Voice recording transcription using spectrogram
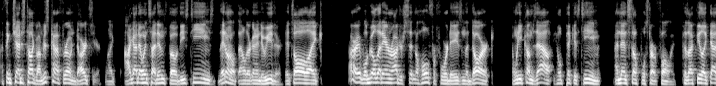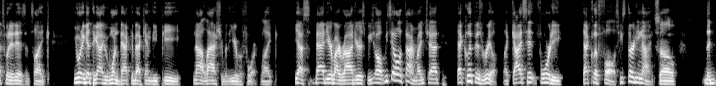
I think Chad just talked about. I'm just kind of throwing darts here. Like I got no inside info. These teams, they don't know what the hell they're going to do either. It's all like, all right, we'll go let Aaron Rodgers sit in a hole for four days in the dark and when he comes out, he'll pick his team and then stuff will start falling. Because I feel like that's what it is. It's like you want to get the guy who won back to back MVP, not last year, but the year before. Like, yes, bad year by Rodgers. We all oh, we see it all the time, right, Chad? That cliff is real. Like guys hit 40, that cliff falls. He's 39. So the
